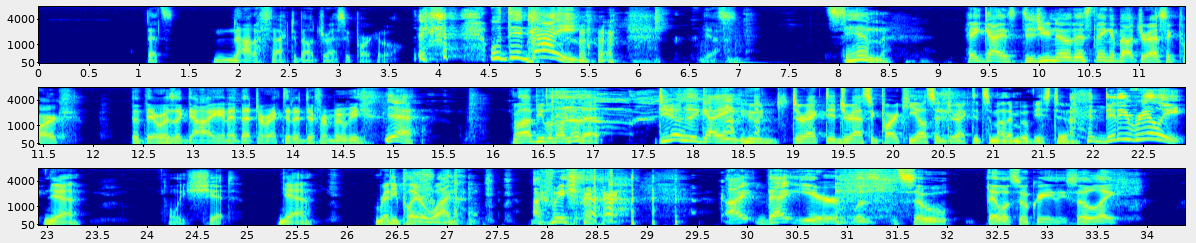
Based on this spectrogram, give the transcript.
That's not a fact about Jurassic Park at all. Well, the guy, Yes. it's him. Hey guys, did you know this thing about Jurassic Park? That there was a guy in it that directed a different movie? Yeah. A lot of people don't know that. Do you know the guy who directed Jurassic Park? He also directed some other movies too. Did he really? Yeah. Holy shit. Yeah. Ready Player One. I mean, I that year was so that was so crazy. So like,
